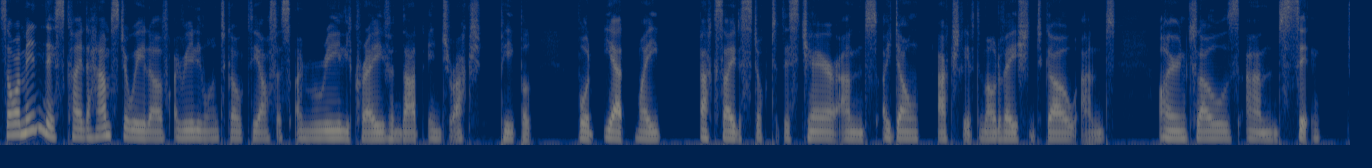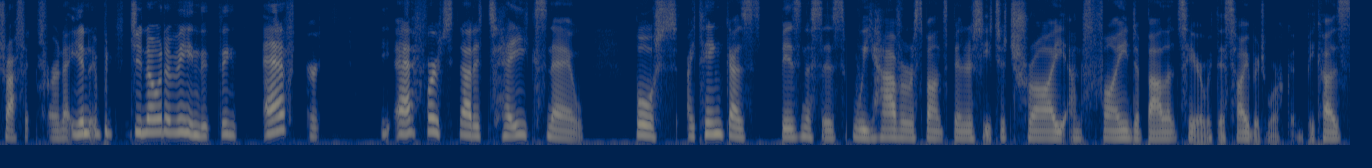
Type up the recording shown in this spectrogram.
So I'm in this kind of hamster wheel of I really want to go to the office. I'm really craving that interaction with people but yet my backside is stuck to this chair and I don't actually have the motivation to go and iron clothes and sit in traffic for an hour. you know but do you know what I mean the, the effort the effort that it takes now but I think as businesses we have a responsibility to try and find a balance here with this hybrid working because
